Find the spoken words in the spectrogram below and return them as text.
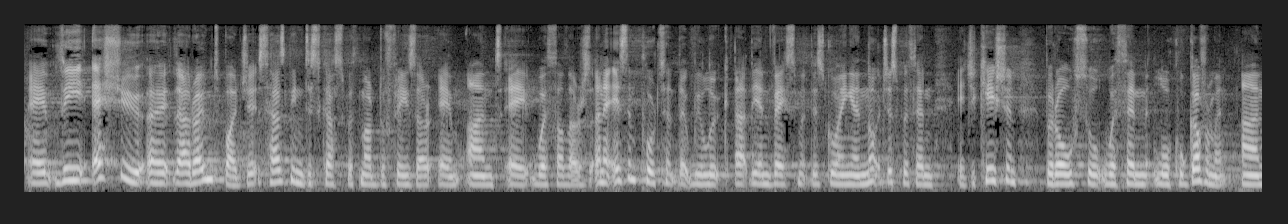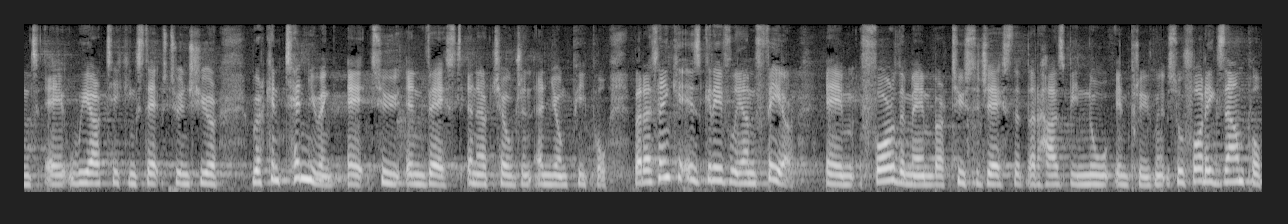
Uh, the issue uh, around budgets has been discussed with Murdo Fraser um, and uh, with others, and it is important that we look at the investment that's going in, not just within education, but also within local government. And uh, we are taking steps to ensure we're continuing continuing uh, to invest in our children and young people. But I think it is gravely unfair um, for the member to suggest that there has been no improvement. So, for example,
